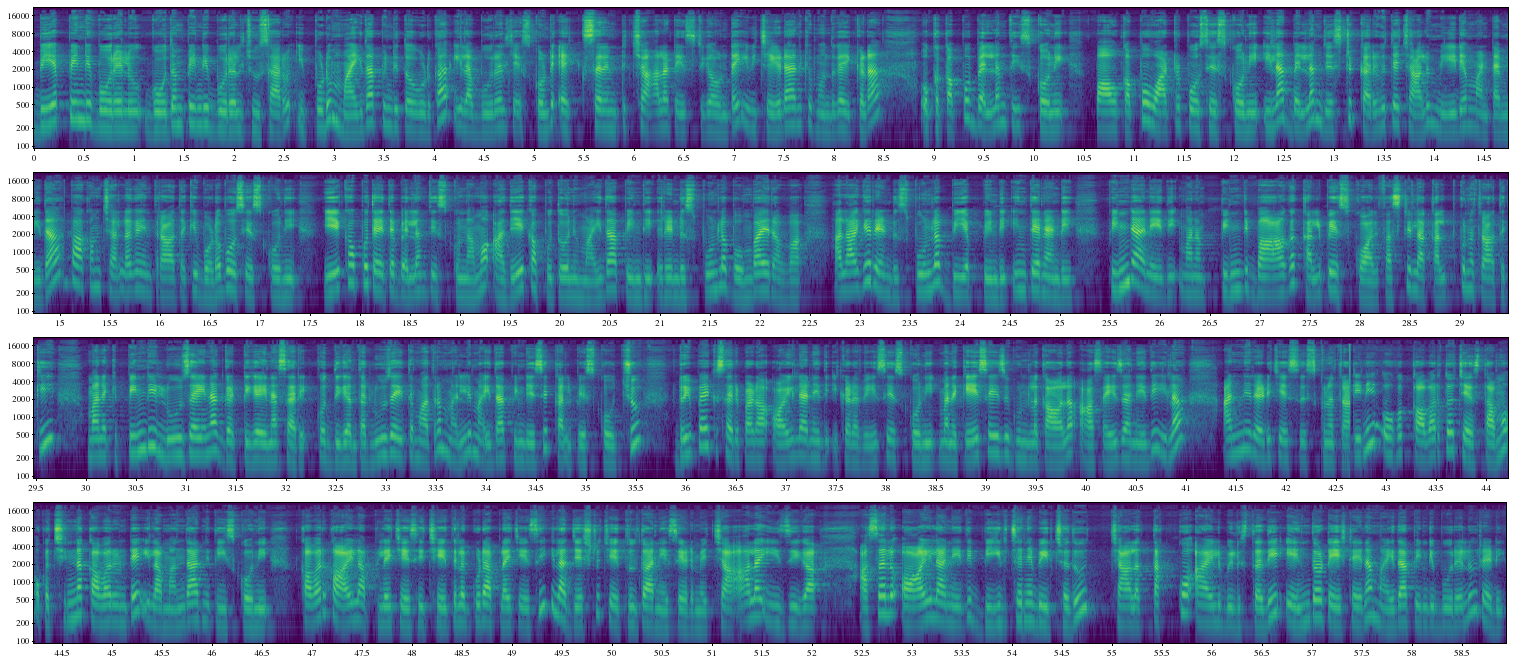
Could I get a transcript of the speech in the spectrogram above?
బియ్యపిండి బూరెలు గోధుమ పిండి బూరెలు చూసారు ఇప్పుడు మైదా పిండితో కూడా ఇలా బూరెలు చేసుకోండి. ఎక్సలెంట్ చాలా టేస్టీగా ఉంటాయి. ఇవి చేయడానికి ముందుగా ఇక్కడ ఒక కప్పు బెల్లం తీసుకొని పావు కప్పు వాటర్ పోసేసుకొని ఇలా బెల్లం జస్ట్ కరిగితే చాలు. మీడియం మంట మీద పాకం చల్లగైన తర్వాతకి బొడబోసేసుకొని ఏ కప్పుతో అయితే బెల్లం తీసుకున్నామో అదే కప్పుతోని మైదా పిండి రెండు స్పూన్ల బొంబాయి రవ్వ అలాగే రెండు స్పూన్ల బియ్యం పిండి ఇంతేనండి. పిండి అనేది మనం పిండి బాగా కలిపేసుకోవాలి. ఫస్ట్ ఇలా కలుపుకున్న తర్వాతకి మనకి పిండి లూజ్ అయినా గట్టిగా అయినా సరే కొద్దిగంత లూజ్ అయితే మాత్రం మళ్ళీ మైదా పిండి వేసి కలిపేసుకోవచ్చు. డ్రీపైకి సరిపడా ఆయిల్ అనేది ఇక్కడ వేసేసుకొని మనకి ఏ సైజు గుండ్లు కావాలో ఆ సైజు అనేది ఇలా అన్ని రెడీ చేసేసుకున్న తర్వాతని ఒక కవర్తో చేస్తాము. ఒక చిన్న కవర్ ఉంటే ఇలా మందాన్ని తీసుకొని కవర్కి ఆయిల్ అప్లై చేసి చేతులకు కూడా అప్లై చేసి ఇలా జస్ట్ చేతులతో అనేసేయడమే. చాలా ఈజీగా. అసలు ఆయిల్ అనేది బీర్చనే బీర్చదు. చాలా తక్కువ ఆయిల్ పిలుస్తుంది. ఎంతో టేస్ట్ అయిన మైదా పిండి బూరెలు రెడీ.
